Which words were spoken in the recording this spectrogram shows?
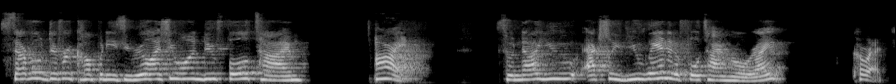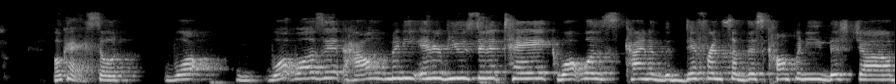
several different companies. You realize you want to do full time. All right. So now you actually you landed a full time role, right? Correct. Okay, so what what was it? How many interviews did it take? What was kind of the difference of this company, this job?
